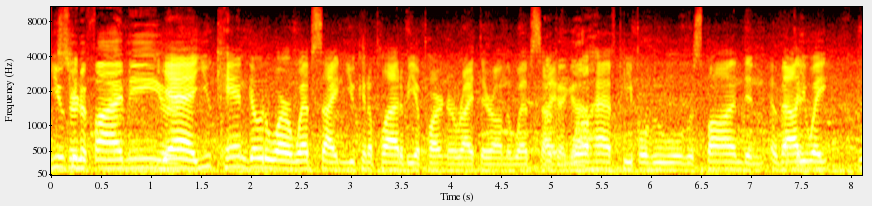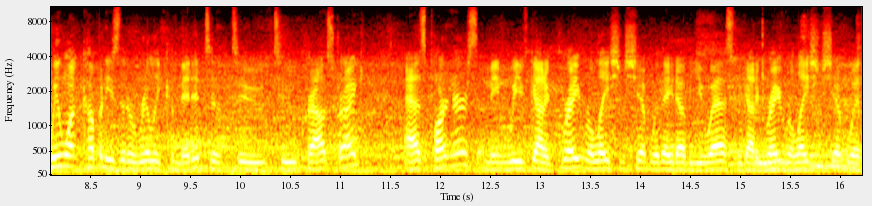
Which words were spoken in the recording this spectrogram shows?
you certify can, me? Or? Yeah, you can go to our website and you can apply to be a partner right there on the website. Okay, we'll it. have people who will respond and evaluate. Okay. We want companies that are really committed to, to, to CrowdStrike as partners. I mean, we've got a great relationship with AWS, we've got a great relationship with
